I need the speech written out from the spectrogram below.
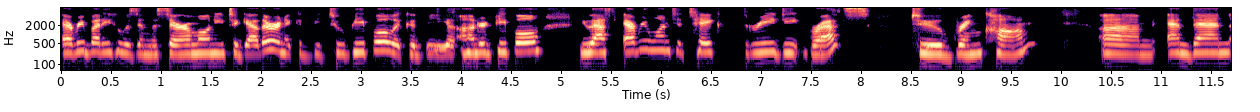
everybody who is in the ceremony together, and it could be two people, it could be a hundred people. You ask everyone to take three deep breaths to bring calm, um, and then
